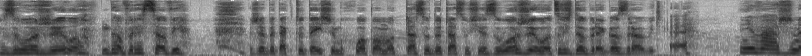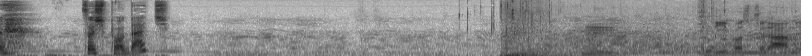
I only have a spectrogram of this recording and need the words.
Złożyło, dobre sobie. Żeby tak tutejszym chłopom od czasu do czasu się złożyło coś dobrego zrobić. E, nieważne. Coś podać? Piwo sprzedamy.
